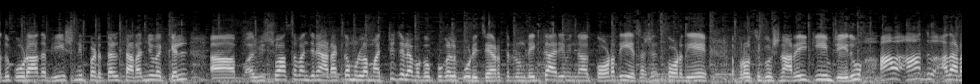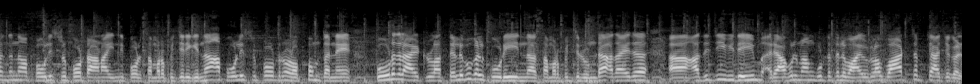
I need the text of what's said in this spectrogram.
അതുകൂടാതെ ഭീഷണിപ്പെടുത്തൽ തടഞ്ഞുവെക്കൽ വിശ്വാസവഞ്ചന അടക്കമുള്ള മറ്റു ചില വകുപ്പുകൾ കൂടി ചേർത്തിട്ടുണ്ട്. ഇക്കാര്യം ഇന്ന് കോടതിയെ സെഷൻസ് കോടതിയെ പ്രോസിക്യൂഷൻ അറിയിക്കുകയും ചെയ്തു. ആ അത് അതടങ്ങുന്ന പോലീസ് റിപ്പോർട്ടാണ് ഇന്നിപ്പോൾ സമർപ്പിച്ചിരിക്കുന്നത്. ആ പോലീസ് റിപ്പോർട്ടിനോടൊപ്പം തന്നെ കൂടുതലായിട്ടുള്ള തെളിവുകൾ കൂടി ഇന്ന് സമർപ്പിച്ചിട്ടുണ്ട്. അതായത് അതിജീവിതയും രാഹുൽ മാങ്കൂട്ടത്തിലുമായുള്ള വാട്സപ്പ് ചാറ്റുകൾ.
